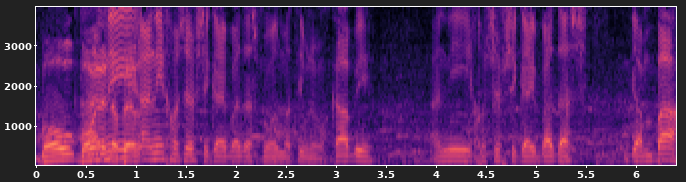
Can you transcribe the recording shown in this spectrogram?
בואו בואו אני, נדבר. אני חושב שגיא בדש מאוד מתאים למכבי, אני חושב שגיא בדש גם בא,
